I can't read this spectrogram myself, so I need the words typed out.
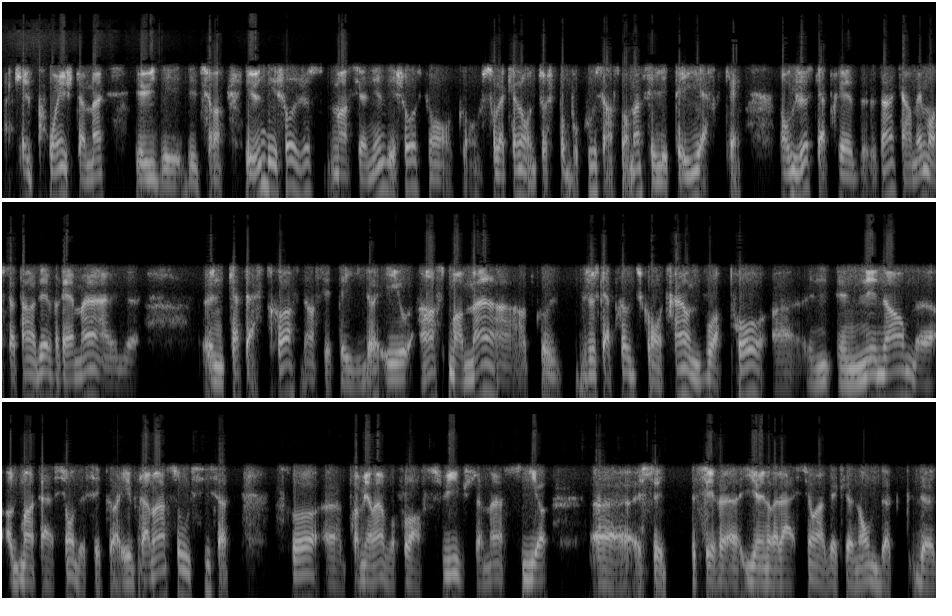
à quel point justement il y a eu des, des différences. Et une des choses juste mentionnées, une des choses sur lesquelles on ne touche pas beaucoup, c'est en ce moment, c'est les pays africains. Donc jusqu'après deux ans, quand même, on s'attendait vraiment à une, une catastrophe dans ces pays-là. Et en ce moment, en tout cas, jusqu'à preuve du contraire, on ne voit pas euh, une, énorme euh, augmentation de ces cas. Et vraiment, ça aussi, ça sera, euh, premièrement, il va falloir suivre justement s'il y a euh, il y a une relation avec le nombre de,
